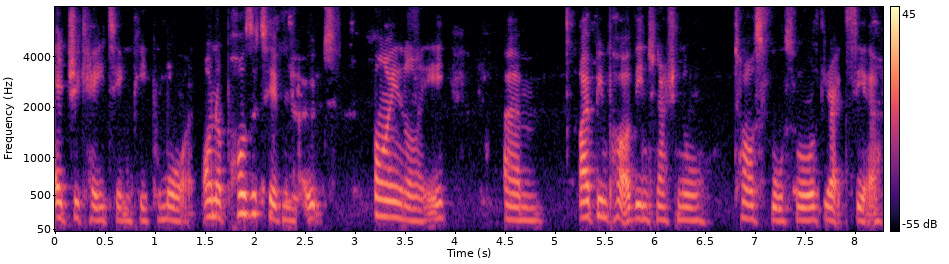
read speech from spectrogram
educating people more. On a positive note, finally, um, I've been part of the International Task Force for Orthorexia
